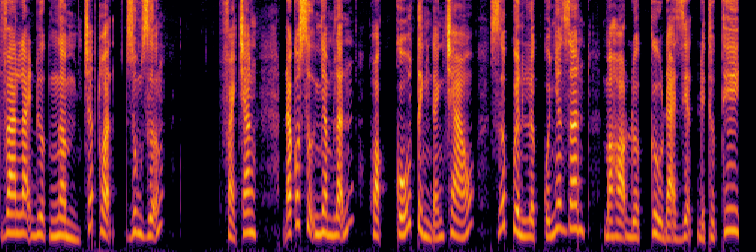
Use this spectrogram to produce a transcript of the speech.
và lại được ngầm chấp thuận dung dưỡng? Phải chăng đã có sự nhầm lẫn hoặc cố tình đánh cháo giữa quyền lực của nhân dân mà họ được cử đại diện để thực thi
